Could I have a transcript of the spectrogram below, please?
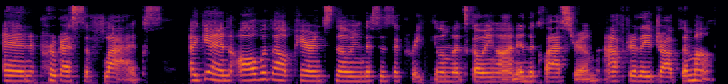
and progressive flags. Again, all without parents knowing this is the curriculum that's going on in the classroom after they drop them off.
